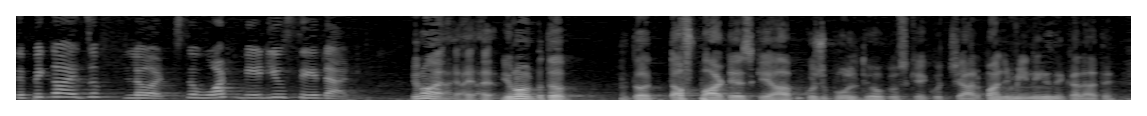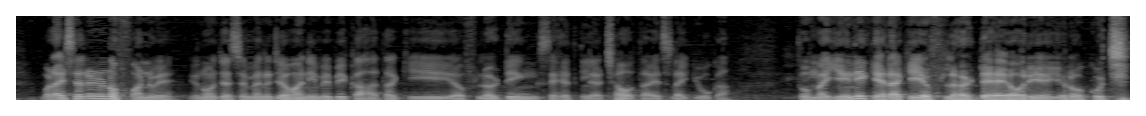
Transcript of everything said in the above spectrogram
Deepika is a flirt. So what made you say that? you know, I, I, I- you know, the the tough part is कि आप कुछ बोलते हो कि उसके कुछ चार पांच मीनिंग्स निकल आते but I said in a fun way you know जैसे मैंने जवानी में भी कहा था कि फ्लर्टिंग सेहत के लिए अच्छा होता है इट्स लाइक योगा तो मैं ये नहीं कह रहा कि ये फ्लर्ट है और ये यू नो कुछ uh,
